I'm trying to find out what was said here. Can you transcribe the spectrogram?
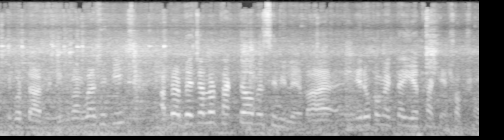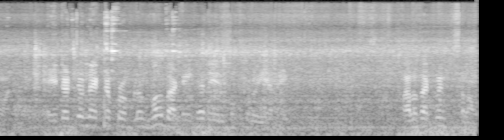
আপনি করতে পারবেন। কিন্তু বাংলাদেশে কি আপনার বেচালর থাকতে হবে সিভিলে বা এরকম একটা ইয়ে থাকে সবসময়। এটার জন্য একটা প্রবলেম হয় বাট এখানে এরকম কোনো ইয়ে নেই। ভালো থাকবেন সালাম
